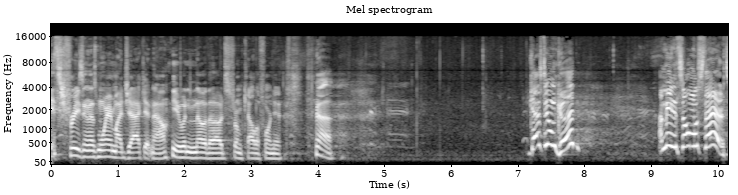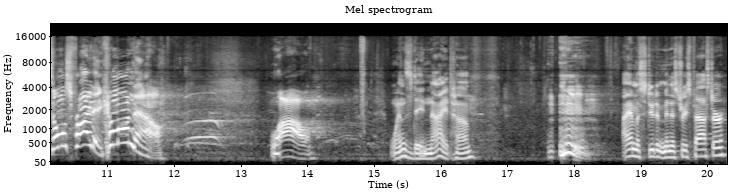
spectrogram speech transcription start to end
It's freezing. I'm wearing my jacket now. You wouldn't know that I was from California. You guys doing good? I mean, it's almost there. It's almost Friday. Come on now. Wow. Wednesday night, huh? I am a student ministries pastor.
